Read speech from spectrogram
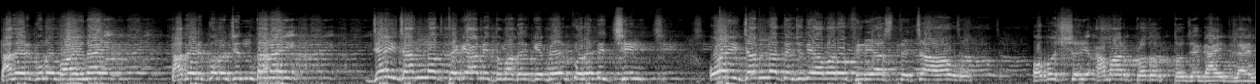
তাদের কোনো ভয় নাই, তাদের কোনো চিন্তা নাই। যেই জান্নাত থেকে আমি তোমাদেরকে বের করে দিচ্ছি, ওই জান্নাতে যদি আবারও ফিরে আসতে চাও অবশ্যই আমার প্রদত্ত যে গাইডলাইন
